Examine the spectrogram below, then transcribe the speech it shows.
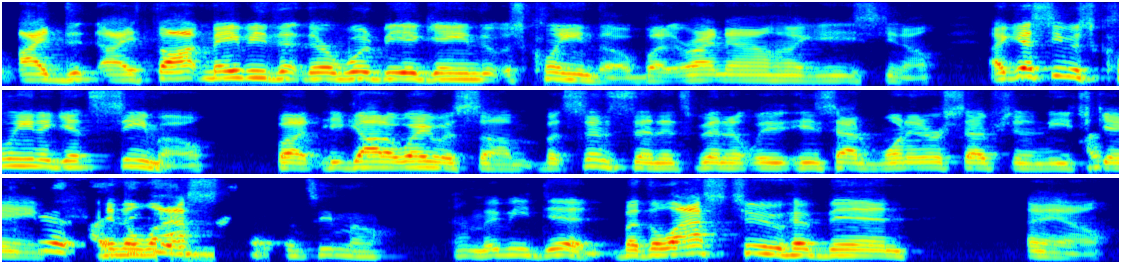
I did. I thought maybe that there would be a game that was clean though, but right now he's you know I guess he was clean against SEMO, but he got away with some. But since then, it's been at least he's had one interception in each game. In the last SEMO, oh, maybe he did, but the last two have been you know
